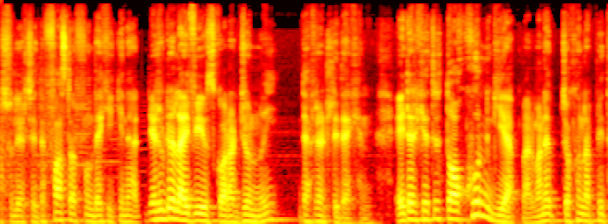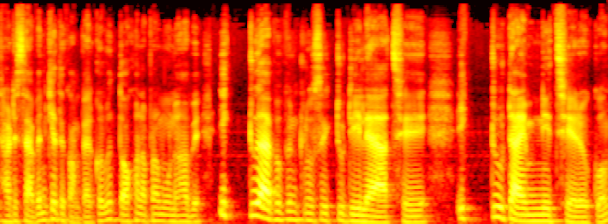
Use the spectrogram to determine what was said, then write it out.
আসলে এর চাইতে ফার্স্ট ফোন দেখি কিনা day to day life use করার জন্যই ডেফিনেটলি দেখেন। এটার ক্ষেত্রে তখন গিয়ে আপনার মানে যখন আপনি থার্টি সেভেন কেতে কম্পেয়ার করবেন, তখন আপনার মনে হবে একটু অ্যাপ ওপেন ক্লোজ একটু ডিলে আছে, একটু টাইম নিচ্ছে এরকম।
